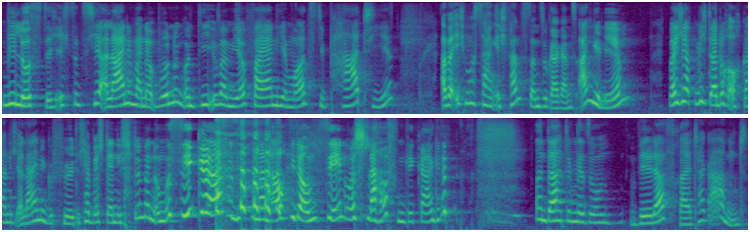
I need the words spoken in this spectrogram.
wie lustig. Ich sitze hier allein in meiner Wohnung und die über mir feiern hier mords die Party. Aber ich muss sagen, ich fand es dann sogar ganz angenehm, weil ich habe mich dadurch auch gar nicht alleine gefühlt. Ich habe ja ständig Stimmen und Musik gehört und ich bin dann auch wieder um 10 Uhr schlafen gegangen. Und dachte mir so, wilder Freitagabend,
